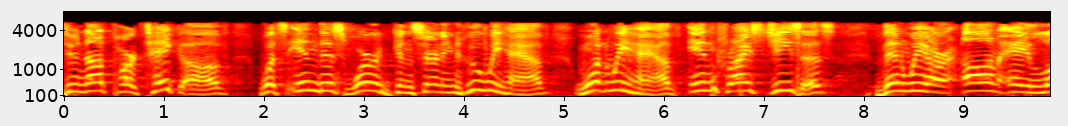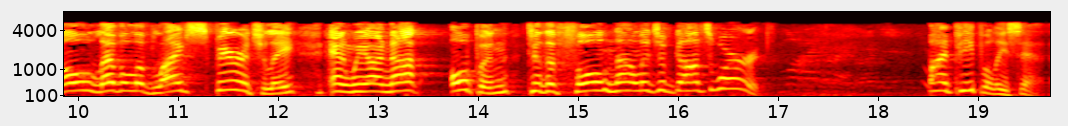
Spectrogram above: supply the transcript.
do not partake of what's in this word concerning who we have, what we have in Christ Jesus, then we are on a low level of life spiritually, and we are not open to the full knowledge of God's Word. My people, he said,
